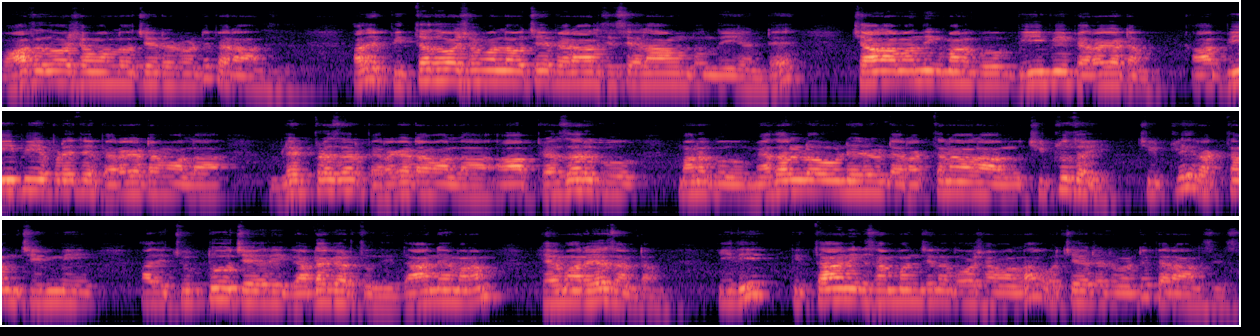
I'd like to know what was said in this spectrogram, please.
వాత దోషం వల్ల వచ్చేటటువంటి పెరాలసిస్. అదే పిత్త దోషం వల్ల వచ్చే పెరాలసిస్ ఎలా ఉంటుంది అంటే చాలామందికి మనకు బీపీ పెరగటం. ఆ బీపీ ఎప్పుడైతే పెరగటం వల్ల బ్లడ్ ప్రెషర్ పెరగటం వల్ల ఆ ప్రెషర్కు మనకు మెదడులో ఉండేటువంటి రక్తనాళాలు చిట్లుతాయి. చిట్లి రక్తం చిమ్మి అది చుట్టూ చేరి గడ్డగడుతుంది దాన్నే మనం హెమరేజ్ అంటాం. ఇది పిత్తానికి సంబంధించిన దోషం వల్ల వచ్చేటటువంటి పెరాలసిస్.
